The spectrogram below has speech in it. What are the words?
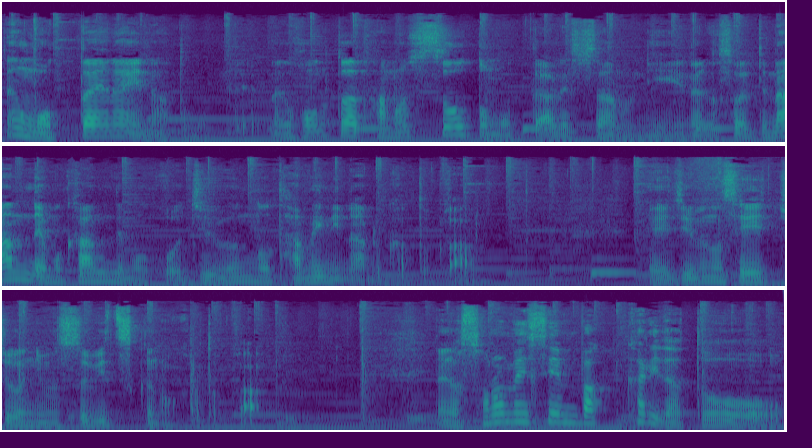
なんかもったいないなと思ってなんか本当は楽しそうと思ってあれしたのになんかそうやって何でもかんでもこう自分のためになるかとか、えー、自分の成長に結びつくのかとかなんかその目線ばっかりだと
